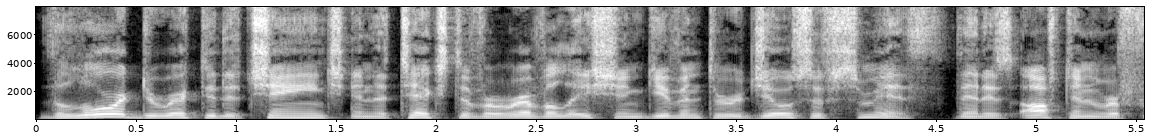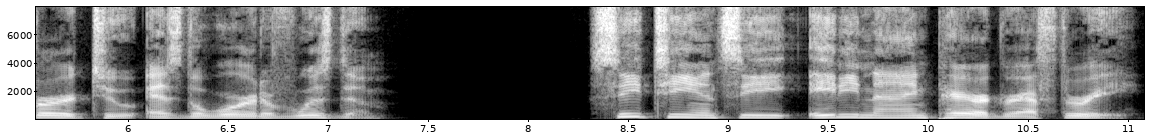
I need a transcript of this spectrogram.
The Lord directed a change in the text of a revelation given through Joseph Smith that is often referred to as the Word of Wisdom. CTNC 89 paragraph 3.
